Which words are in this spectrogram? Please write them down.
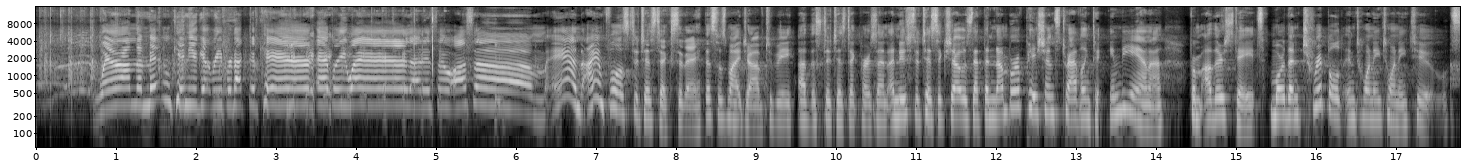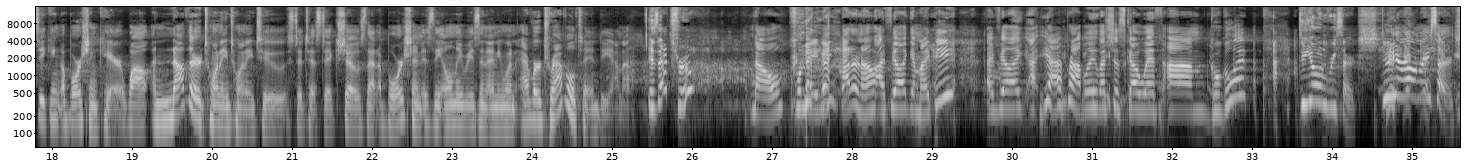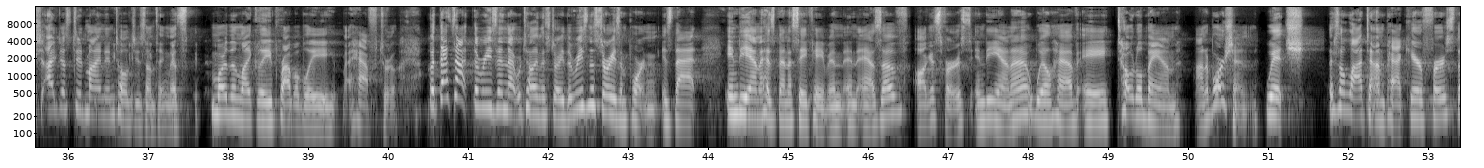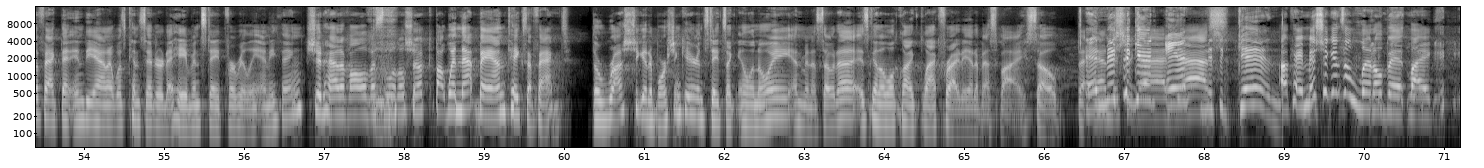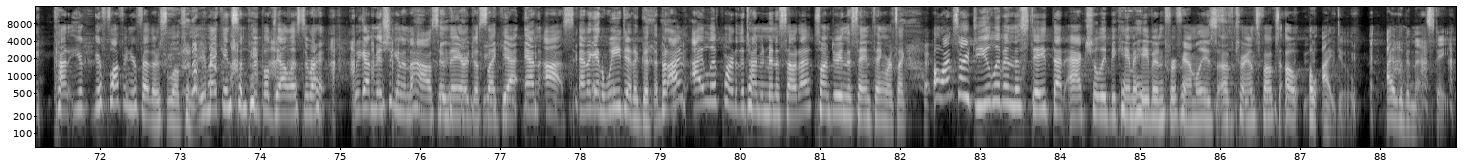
Where on the mitten can you get reproductive care? Everywhere. That is so awesome. And I am full of statistics today. This was my job to be uh, the statistic person. A new statistic shows that the number of patients traveling to Indiana from other states more than tripled in 2022 seeking abortion care, while another 2022 statistic shows that abortion is the only reason anyone ever traveled to Indiana. Is that true? No, well, maybe. I don't know. I feel like it might be. I feel like, uh, yeah, probably. Let's just go with um, Google it. Do your own research. Do your own research. I just did mine and told you something that's more than likely probably half true. But that's not the reason that we're telling the story. The reason the story is important is that Indiana has been a safe haven. And as of August 1st, Indiana will have a total ban on abortion, which there's a lot to unpack here. First, the fact that Indiana was considered a haven state for really anything should have all of us a little shook. But when that ban takes effect, the rush to get abortion care in states like Illinois and Minnesota is going to look like Black Friday at a Best Buy. So, the- And, Michigan, and yes. Michigan. Okay, Michigan's a little bit like kind of you're, you're fluffing your feathers a little too much. You're making some people jealous, right? We got Michigan in the house, and they are just like, yeah, and us. And again, we did a good thing. But I I live part of the time in Minnesota, so I'm doing the same thing where it's like, oh, I'm sorry, do you live in the state that actually became a haven for families of trans folks? Oh, oh, I do. I live in that state.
